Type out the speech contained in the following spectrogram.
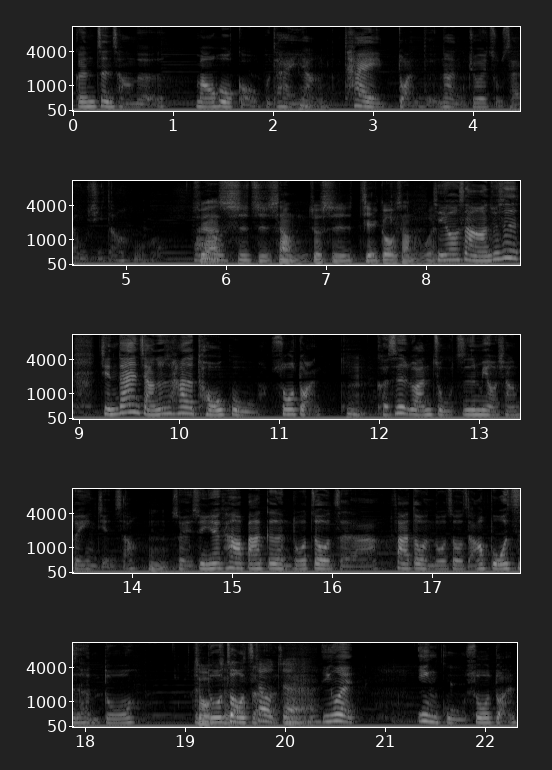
跟正常的猫或狗不太一样，太短的，那你就会阻塞呼吸道。所以它实质上就是结构上的问题，结构上啊，就是简单的讲，就是它的头骨缩短，嗯，可是软组织没有相对应减少，嗯。所以所以你会看到八哥很多皱褶啊，发痘很多皱褶，然后脖子很多很多皱皱褶，皱褶，因为硬骨缩短，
